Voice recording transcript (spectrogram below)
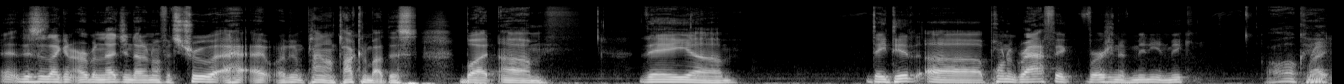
uh, this is like an urban legend. I don't know if it's true. I, I, I didn't plan on talking about this, but um, they um, they did a pornographic version of Minnie and Mickey Oh, okay. right?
